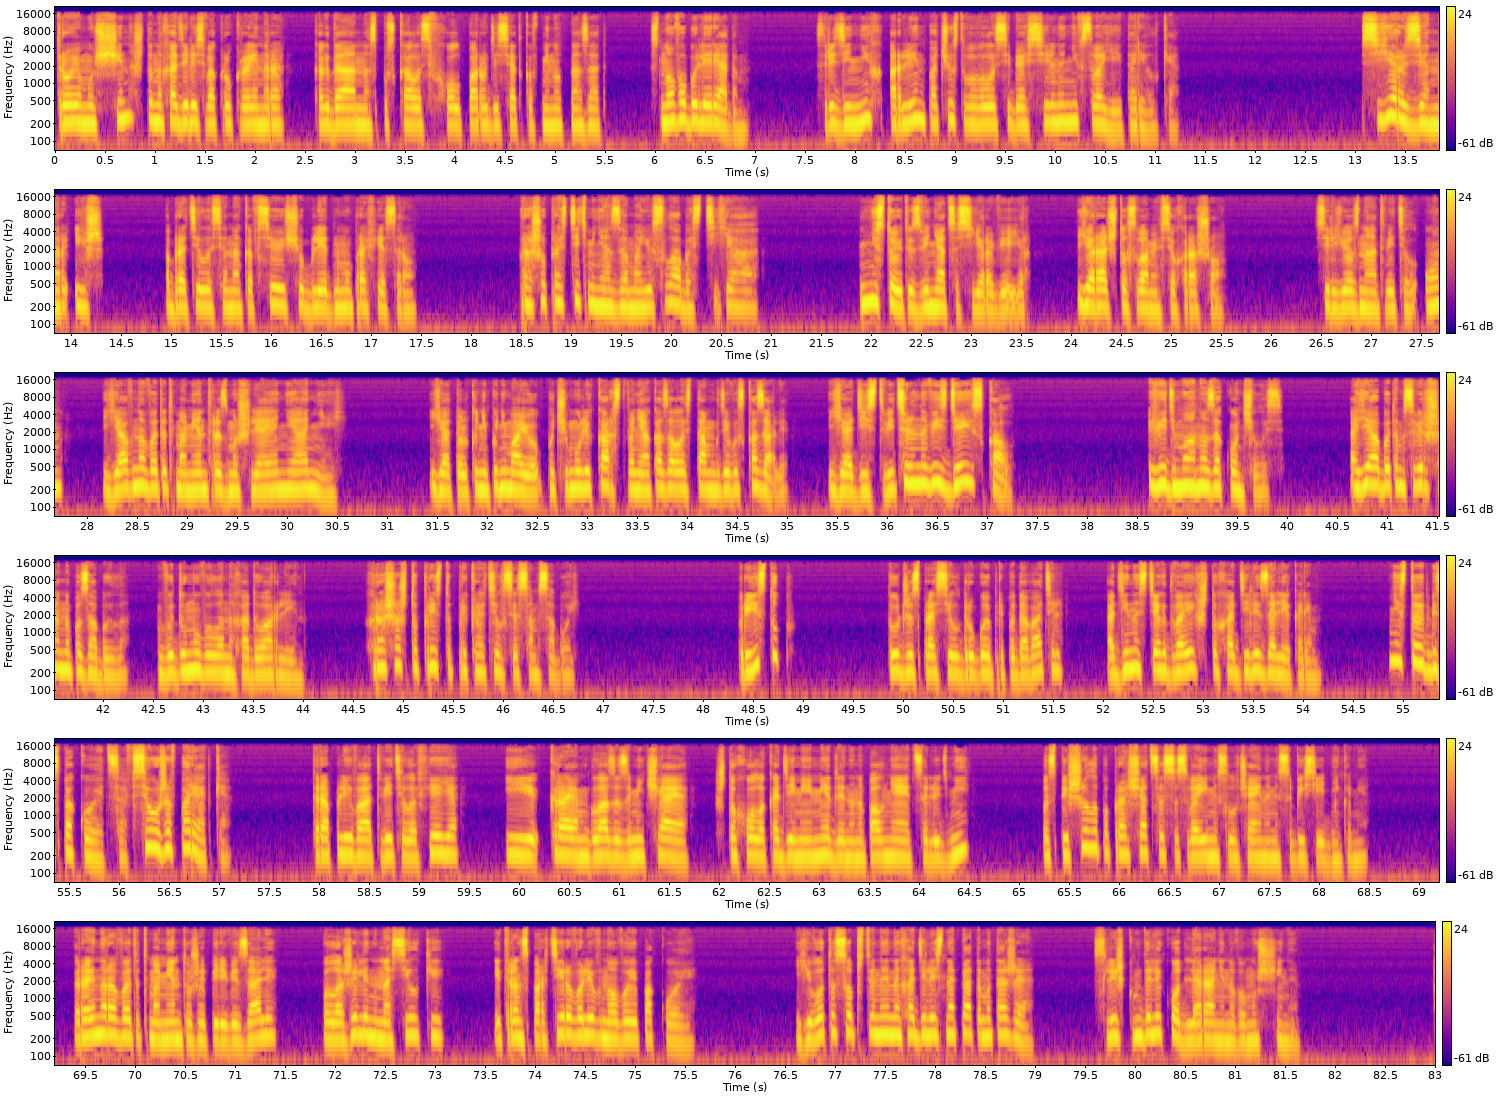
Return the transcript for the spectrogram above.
Трое мужчин, что находились вокруг Рейнера, когда Анна спускалась в холл пару десятков минут назад, снова были рядом. Среди них Орлин почувствовала себя сильно не в своей тарелке. «Сьерра Зеннер Иш», — обратилась она ко все еще бледному профессору. «Прошу простить меня за мою слабость, я...» «Не стоит извиняться, Сьерра Вейер. Я рад, что с вами все хорошо», — серьезно ответил он, явно в этот момент размышляя не о ней. «Я только не понимаю, почему лекарство не оказалось там, где вы сказали. Я действительно везде искал». «Видимо, оно закончилось. А я об этом совершенно позабыла», — выдумывала на ходу Орлин. «Хорошо, что приступ прекратился сам собой». «Приступ?» Тут же спросил другой преподаватель, один из тех двоих, что ходили за лекарем. «Не стоит беспокоиться, все уже в порядке», — торопливо ответила фея и, краем глаза замечая, что холл Академии медленно наполняется людьми, поспешила попрощаться со своими случайными собеседниками. Рейнера в этот момент уже перевязали, положили на носилки и транспортировали в новые покои. Его-то собственные находились на пятом этаже, слишком далеко для раненого мужчины.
